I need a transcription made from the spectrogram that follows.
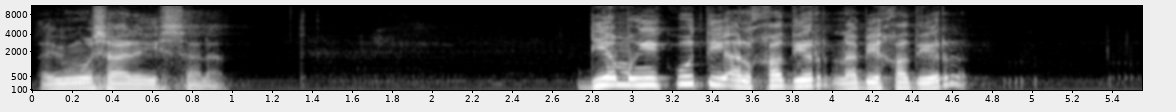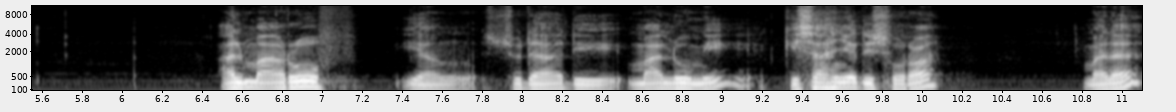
Nabi Musa alaihissalam. Dia mengikuti Al-Khadir, Nabi Khadir, Al-Ma'ruf yang sudah dimaklumi kisahnya di surah mana?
